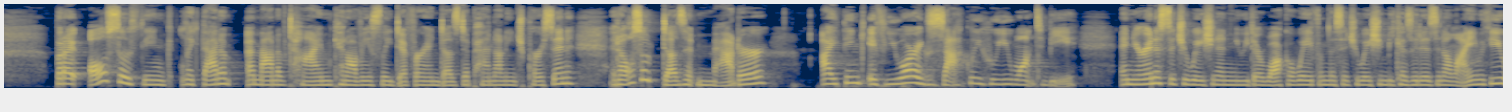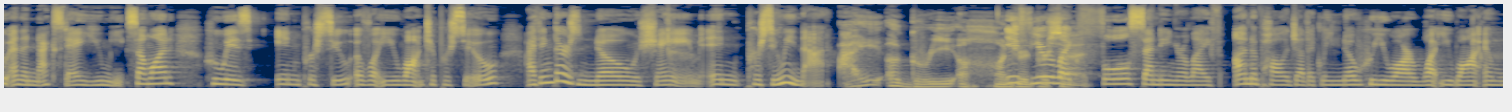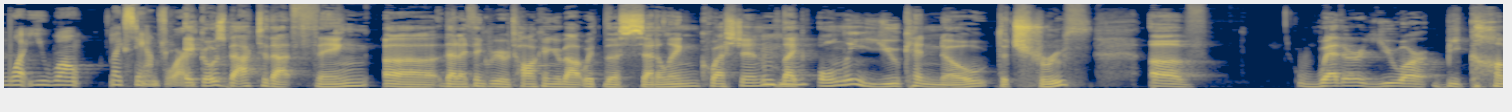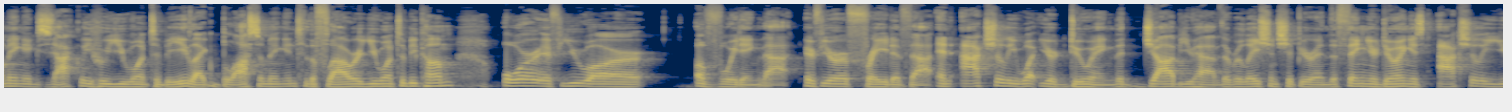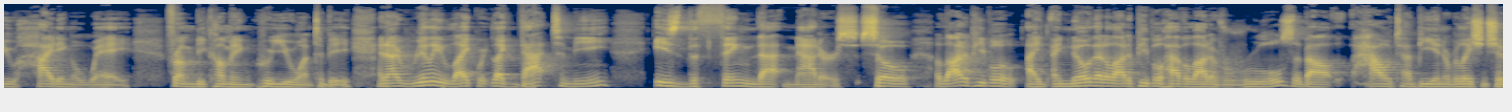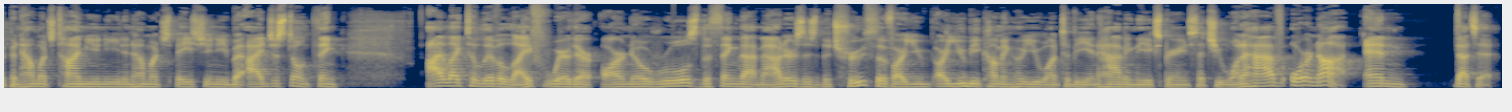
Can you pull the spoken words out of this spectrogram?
But I also think like that amount of time can obviously differ and does depend on each person. It also doesn't matter. I think if you are exactly who you want to be and you're in a situation and you either walk away from the situation because it isn't aligning with you, and the next day you meet someone who is in pursuit of what you want to pursue, I think there's no shame in pursuing that. I agree a hundred If you're like full sending your life unapologetically, know who you are, what you want, and what you won't like stand for. It goes back to that thing uh, that I think we were talking about with the settling question. Mhm. Like, only you can know the truth of whether you are becoming exactly who you want to be, like blossoming into the flower you want to become, or if you are avoiding that, if you're afraid of that. And actually, what you're doing, the job you have, the relationship you're in, the thing you're doing is actually you hiding away from becoming who you want to be. And I really like like that to me is the thing that matters. So a lot of people, I, I know that a lot of people have a lot of rules about how to be in a relationship and how much time you need and how much space you need. But I just don't think I like to live a life where there are no rules. The thing that matters is the truth of are you are you becoming who you want to be and having the experience that you want to have or not. And that's it.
